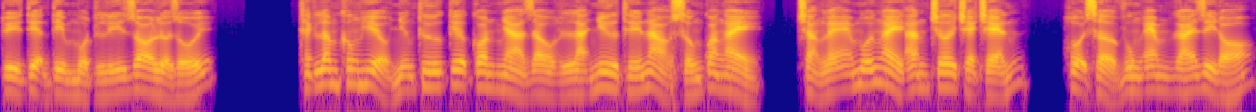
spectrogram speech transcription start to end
tùy tiện tìm một lý do lừa dối. Thạch Lâm không hiểu những thứ kia con nhà giàu là như thế nào sống qua ngày, chẳng lẽ mỗi ngày ăn chơi trẻ chén, hội sở vung em gái gì đó.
